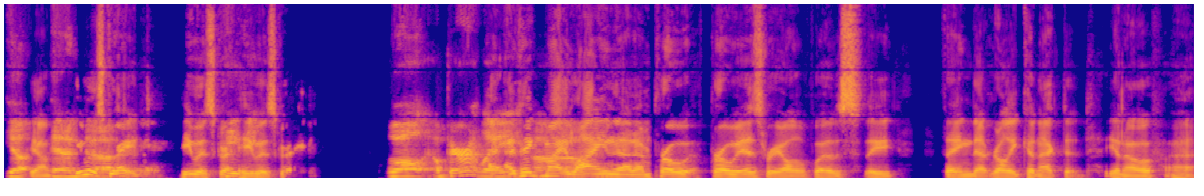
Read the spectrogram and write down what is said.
yeah, yeah. And, he was uh, great. He was great. He, he was great. Well, apparently, I, I think uh, my line that I'm pro pro Israel was the thing that really connected. You know, uh,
